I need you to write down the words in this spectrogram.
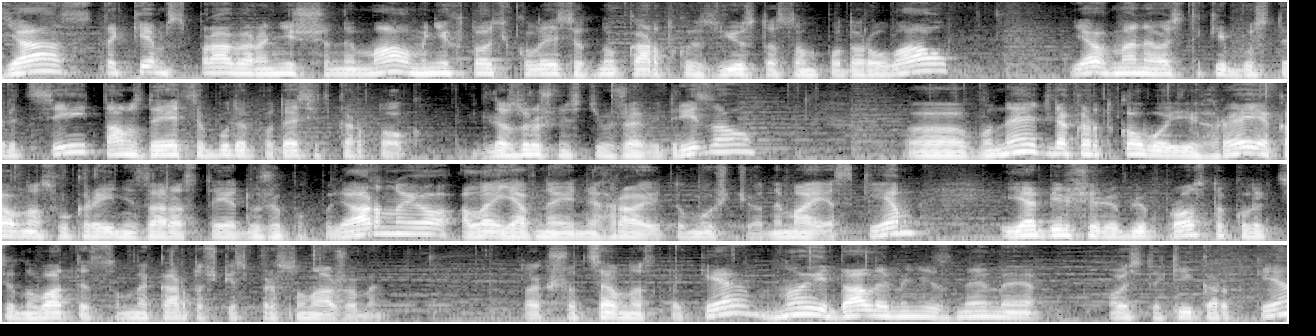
Я з таким справи раніше не мав. Мені хтось колись одну картку з Юстасом подарував. Є в мене ось такі бустерці, там, здається, буде по 10 карток. Для зручності вже відрізав. Е, Вони для карткової гри, яка в нас в Україні зараз стає дуже популярною, але я в неї не граю, тому що немає з ким. І я більше люблю просто колекціонувати саме карточки з персонажами. Так що це в нас таке. Ну і дали мені з ними ось такі картки.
